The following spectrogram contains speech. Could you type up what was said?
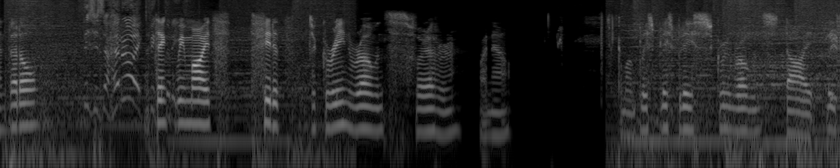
And battle. this is a heroic I victory. think we might defeated the green Romans forever by now. Come on, please, please, please, green Romans, die, please,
